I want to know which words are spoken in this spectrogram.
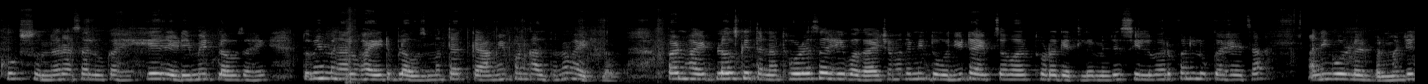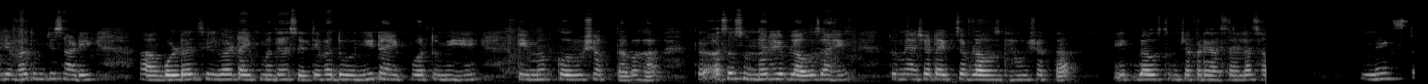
खूप सुंदर असा लुक आहे. हे रेडीमेड ब्लाऊज आहे. तुम्ही म्हणाल व्हाईट ब्लाऊज मग त्यात काय? आम्ही पण घालतो ना व्हाईट ब्लाऊज पण व्हाईट ब्लाऊज घेताना थोडंसं हे बघा याच्यामध्ये मी दोन्ही टाईपचं वर्क थोडं घेतलं आहे म्हणजे सिल्वर पण लुक आहे याचा आणि गोल्डन पण. म्हणजे जेव्हा तुमची साडी गोल्डन सिल्वर टाईपमध्ये असेल तेव्हा दोन्ही टाईपवर तुम्ही हे टीमअप करू शकता बघा. तर असं सुंदर हे ब्लाऊज आहे. तुम्ही अशा टाईपचं ब्लाऊज घेऊ शकता. एक ब्लाऊज तुमच्याकडे असायलाच नेक्स्ट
